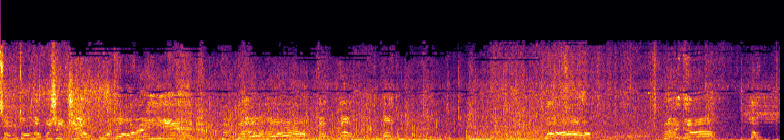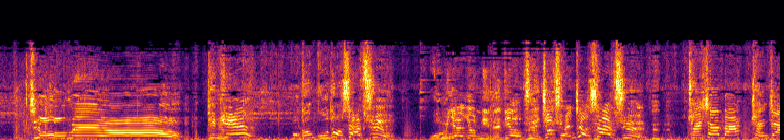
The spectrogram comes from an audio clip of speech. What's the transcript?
松动的不是只有骨头而已。啊！啊啊啊！莱德，啊救命啊！天天，我跟骨头下去，我们要用你的钓具救船长下去。穿上吧，船长。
